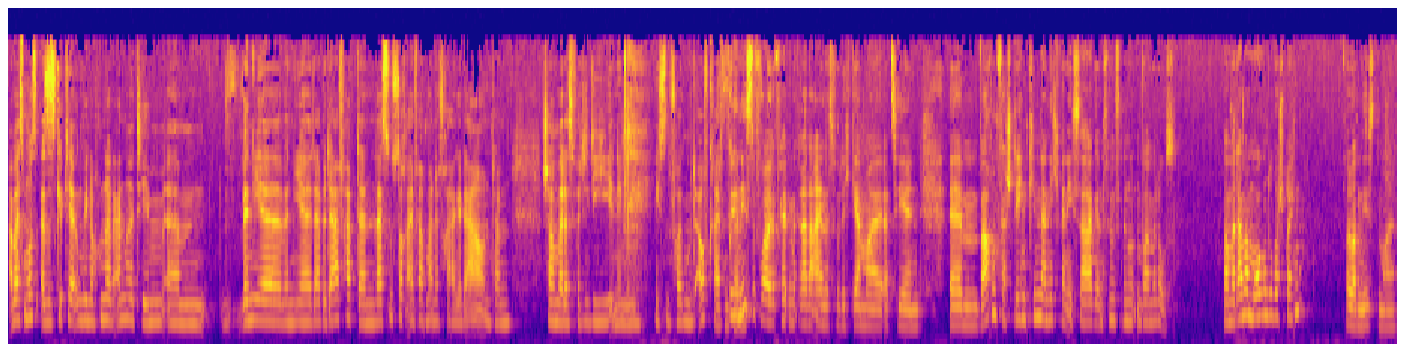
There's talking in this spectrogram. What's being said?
Aber es muss, also es gibt ja irgendwie noch hundert andere Themen. Ähm, wenn ihr, wenn ihr da Bedarf habt, dann lasst uns doch einfach mal eine Frage da und dann schauen wir, dass wir die in den nächsten Folgen mit aufgreifen Für die können. nächste Folge fällt mir gerade ein, das würde ich gerne mal erzählen. Ähm, warum verstehen Kinder nicht, wenn ich sage, in fünf Minuten wollen wir los? Wollen wir da mal morgen drüber sprechen? Oder beim nächsten Mal?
